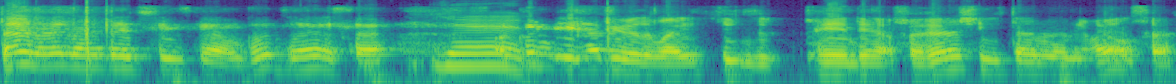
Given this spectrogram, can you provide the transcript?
no, no, no, that she's going good there. So yeah. I couldn't be happier with the way things have panned out for her. She's done really well. So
